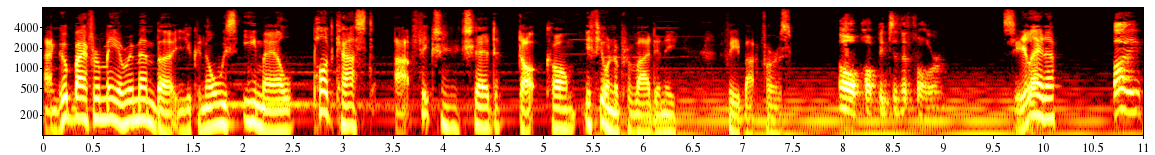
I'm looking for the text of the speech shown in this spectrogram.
And goodbye from me. And remember, you can always email podcast at fictionshed.com if you want to provide any feedback for us. Or pop into the forum. See you later. Bye.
